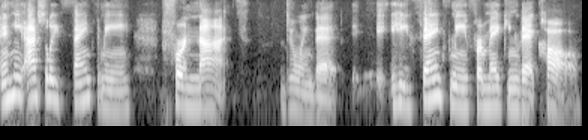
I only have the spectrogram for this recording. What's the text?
And he actually thanked me for not doing that. He thanked me for making that call.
